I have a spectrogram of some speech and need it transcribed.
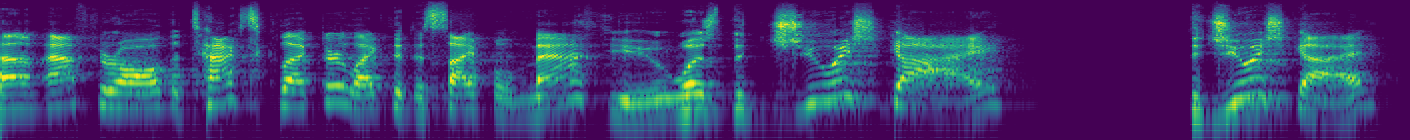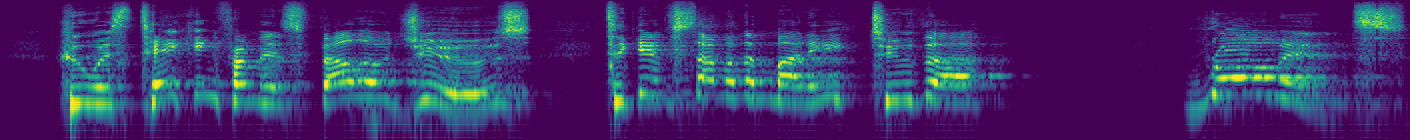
Um, after all, the tax collector, like the disciple Matthew, was the Jewish guy, the Jewish guy who was taking from his fellow Jews to give some of the money to the Romans.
